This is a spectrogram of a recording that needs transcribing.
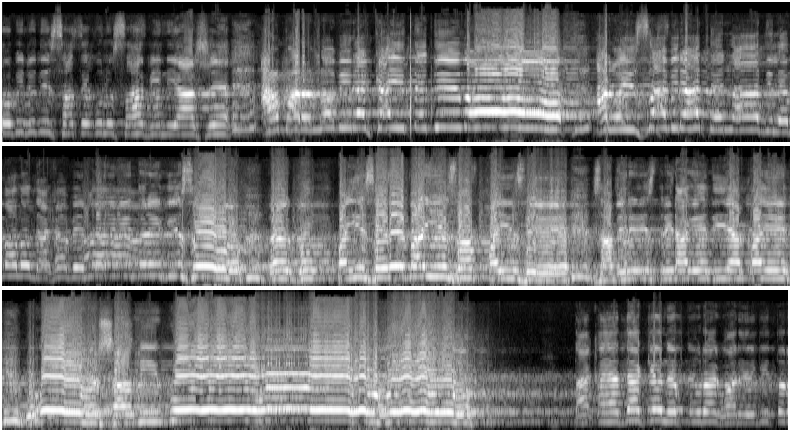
নবী যদি সাথে কোনো সাহাবি নিয়ে আসে, আমার নবীরা খাইতে দিব, আর ওই সাহাবির হাতে না দিলে ভালো দেখাবে না। ভিতরে কিছু আহ, ঘুম পাইছে রে ভাই পাইছে। সাবির স্ত্রী ডাকে দিয়া কয়ে ও স্বামী গো তাকায় দেখেন পুরা ঘরের ভিতর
